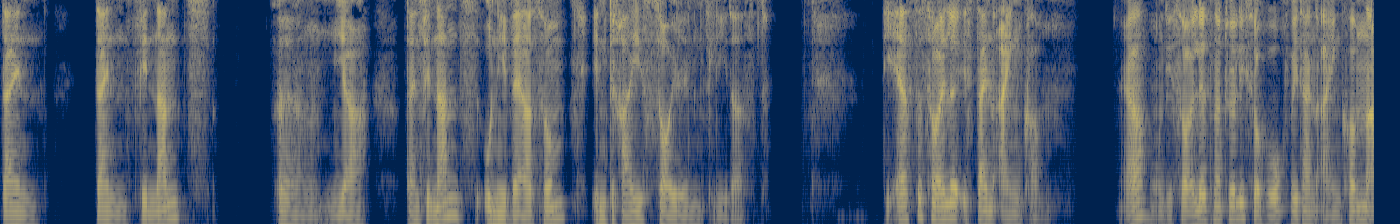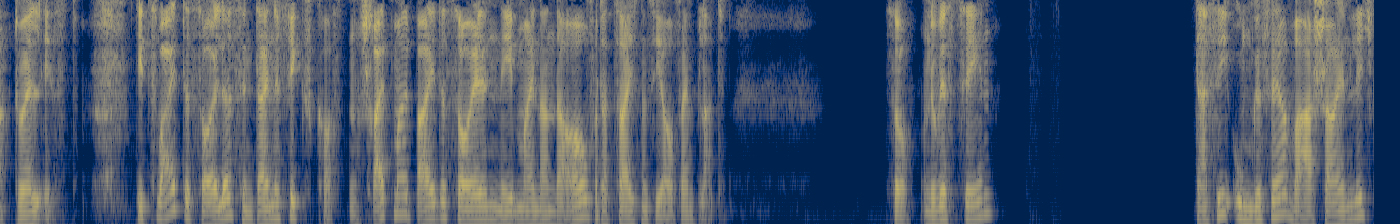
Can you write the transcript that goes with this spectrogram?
dein, dein Finanz, äh, ja, dein Finanzuniversum in drei Säulen gliederst. Die erste Säule ist dein Einkommen. Ja, und die Säule ist natürlich so hoch, wie dein Einkommen aktuell ist. Die zweite Säule sind deine Fixkosten. Schreib mal beide Säulen nebeneinander auf oder zeichne sie auf ein Blatt. So, und du wirst sehen, dass sie ungefähr wahrscheinlich,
